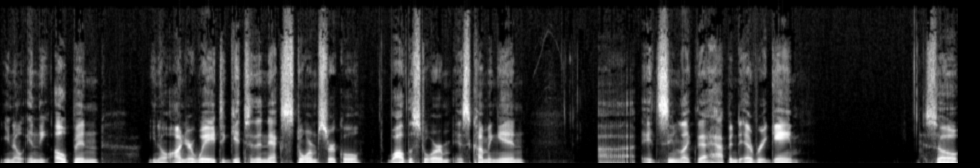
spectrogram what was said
you know, in the open, you know, on your way to get to the next storm circle while the storm is coming in. Uh, it seemed like that happened every game. So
